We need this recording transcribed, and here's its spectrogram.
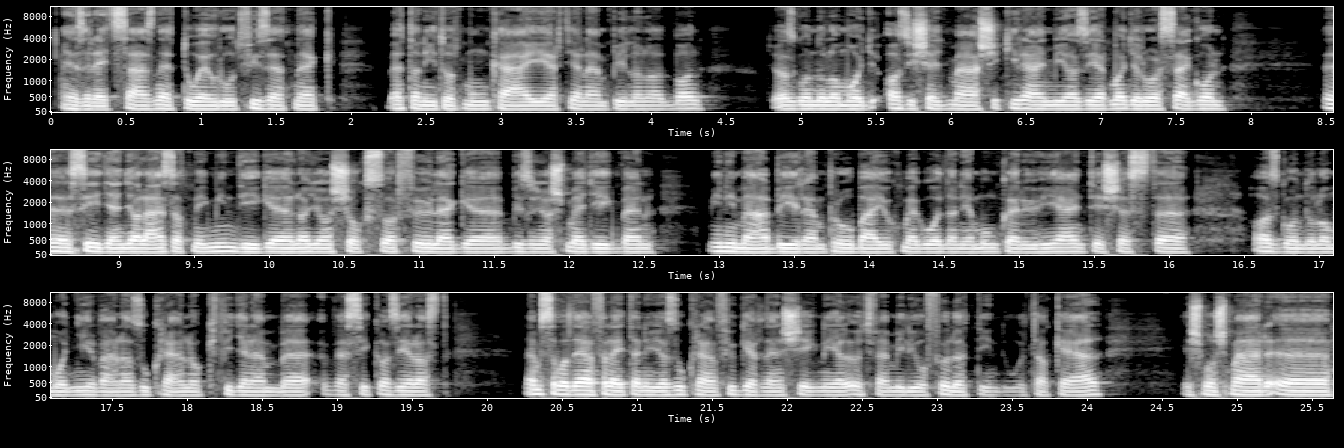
1100 nettó eurót fizetnek betanított munkáért jelen pillanatban. Úgyhogy azt gondolom, hogy az is egy másik irány, mi azért Magyarországon szégyengyalázat még mindig nagyon sokszor, főleg bizonyos megyékben minimálbéren próbáljuk megoldani a munkaerőhiányt, és ezt eh, azt gondolom, hogy nyilván az ukránok figyelembe veszik. Azért azt nem szabad elfelejteni, hogy az ukrán függetlenségnél 50 millió fölött indultak el, és most már e,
